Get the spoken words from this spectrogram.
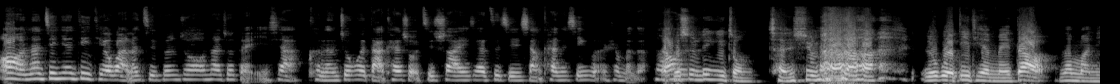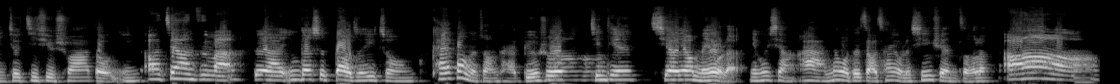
哦，那今天地铁晚了几分钟，那就等一下，可能就会打开手机刷一下自己想看的新闻什么的。那不是另一种程序吗？如果地铁没到，那么你就继续刷抖音。哦，这样子吗？对啊，应该是抱着一种开放的状态。比如说哦今天七幺幺没有了，你会想啊，那我的早餐有了新选择了。啊，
